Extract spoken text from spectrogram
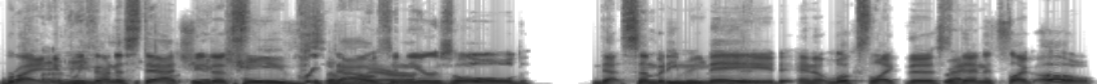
Right. I if we found a statue a that's cave 3,000 years old that somebody They- they- made and it looks like this, Right. then it's like, oh,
